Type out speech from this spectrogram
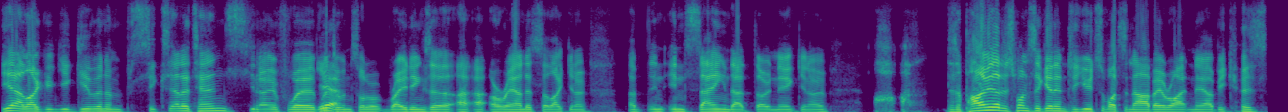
Yeah, like you're giving them six out of tens. You know, if we're, yeah. we're doing sort of ratings uh, uh, around it. So like you know, uh, in in saying that though, Nick, you know. Uh, there's a part of me that just wants to get into Yuta Watanabe right now because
